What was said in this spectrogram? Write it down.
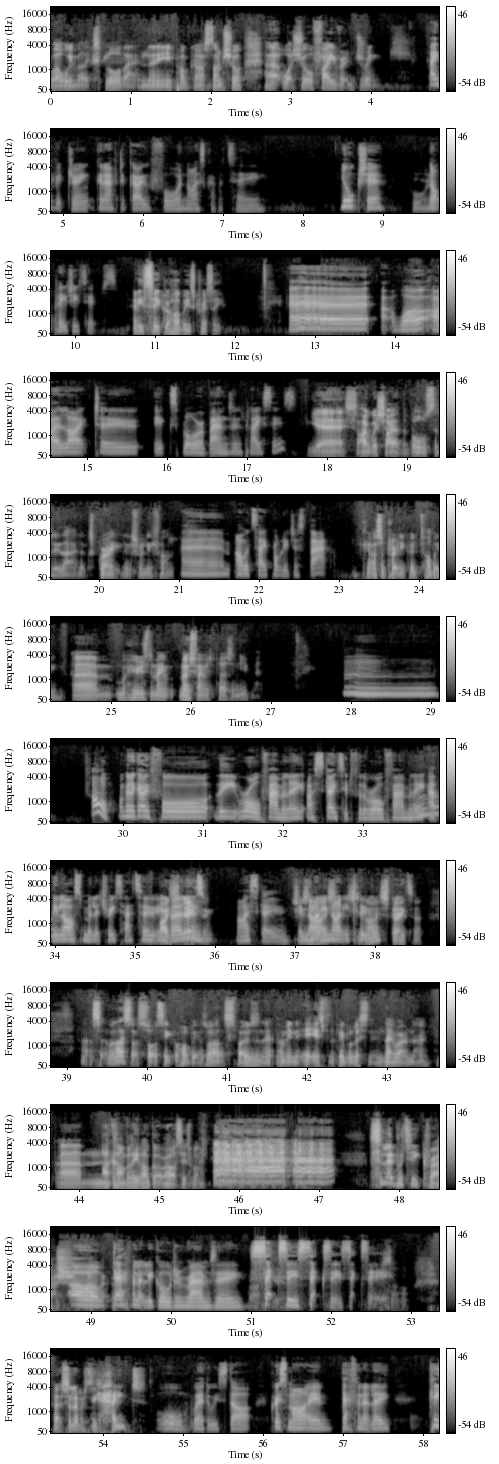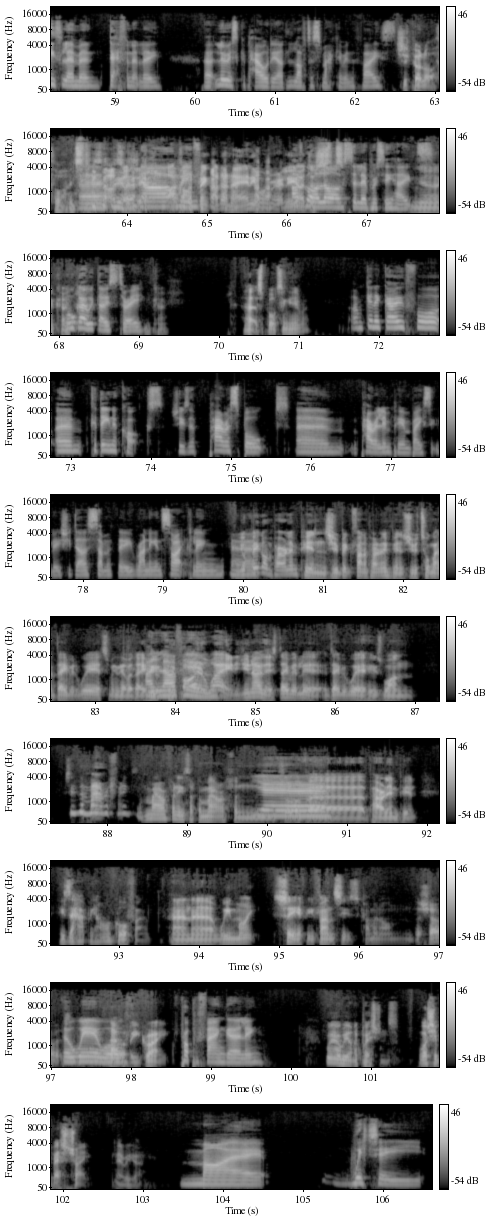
Well, we will explore that in the podcast, I'm sure. Uh, what's your favourite drink? Favourite drink? Gonna have to go for a nice cup of tea. Yorkshire, Boring. not PG tips. Any secret hobbies, Chrissy? Uh, well, I like to explore abandoned places. Yes, I wish I had the balls to do that. It looks great. It looks really fun. Um, I would say probably just that. Okay, that's a pretty good hobby. Um, who's the main, most famous person you've met? Hmm. Oh, I'm going to go for the royal family. I skated for the royal family at the last military tattoo in Ice Berlin. skating. Ice skating She's in an ice- 1992. she's an ice skater. That's, well, that's a sort of secret hobby as well, I suppose, isn't it? I mean, it is for the people listening; they won't know. Um, I can't believe I've got to ask this one. Celebrity crush. Oh, definitely Gordon Ramsay. sexy, sexy, sexy. uh, celebrity hate. Oh, where do we start? Chris Martin, definitely. Keith Lemon, definitely. Uh, Lewis Capaldi, I'd love to smack him in the face. She's put a lot of thought into this answer. Uh, no, I, I can't mean- think. I don't know anyone really. I I've got just, a lot of celebrity hates. Yeah, okay. We'll go with those three. Okay. Uh, sporting hero. I'm going to go for um, Kadeena Cox. She's a parasport um, Paralympian, basically. She does some of the running and cycling. Uh, You're big on Paralympians. You're a big fan of Paralympians. You were talking about David Weir to me the other day. I love who, by the way, did you know this? David Lear, David Weir, who's won. Is he the marathon? He's not marathon. He's like a marathon Yeah. sort of uh, Paralympian. He's a happy hardcore fan, and uh, we might see if he fancies coming on the show. at The some point. That would be great. proper fangirling. Where are we on the questions? What's your best trait? There we go. My witty.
